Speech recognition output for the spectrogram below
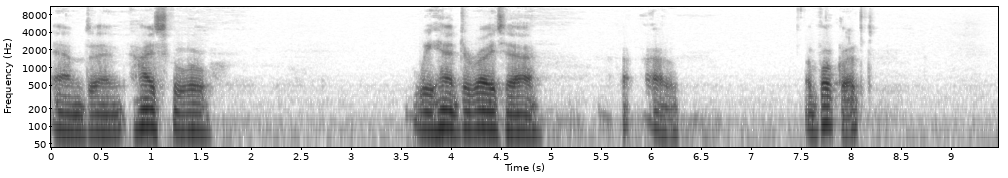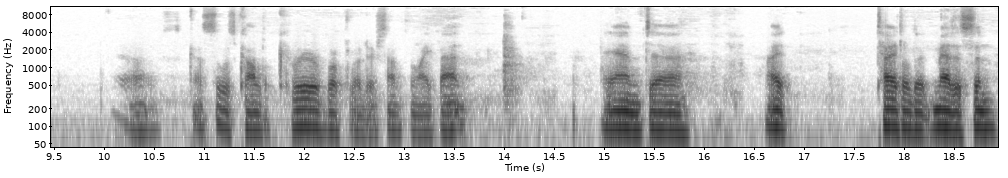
And in high school, we had to write a, a, a booklet. Uh, I guess it was called a career booklet or something like that. And uh, I titled it Medicine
